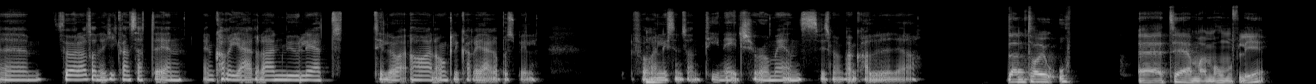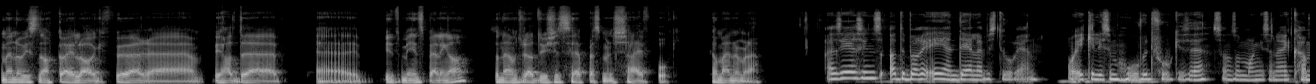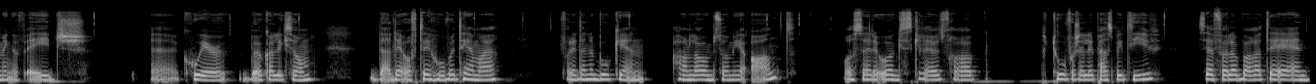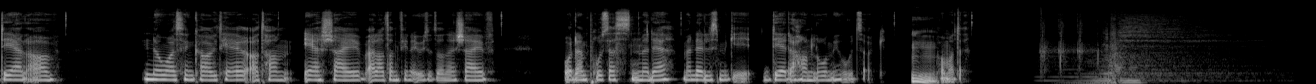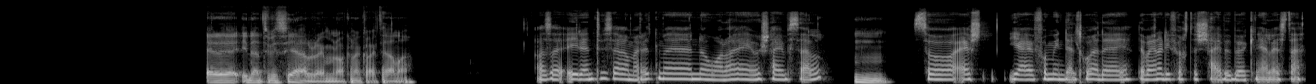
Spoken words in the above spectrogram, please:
øh, føler at han ikke kan sette en, en karriere, da, en mulighet til å ha en ordentlig karriere på spill. For en liksom sånn teenage romance, hvis man kan kalle det det. da. Den tar jo opp eh, temaet med homofili, men når vi snakka i lag før eh, vi hadde eh, begynt med innspillinga, så nevnte du at du ikke ser på det som en skeiv bok. Hva mener du med det? Altså, Jeg syns at det bare er en del av historien, og ikke liksom hovedfokuset, sånn som mange sånne coming of age, uh, queer-bøker, liksom, der det ofte er hovedtemaet. Fordi denne boken handler om så mye annet, og så er det òg skrevet fra to forskjellige perspektiv. Så jeg føler bare at det er en del av Noah sin karakter at han er skeiv, eller at han finner ut at han er skeiv, og den prosessen med det, men det er liksom ikke det det handler om i hovedsak, Mm. på en måte. Er det, identifiserer du deg med noen av karakterene? Altså, jeg identifiserer meg litt med Noah, da. Jeg er jo skeiv selv. Mm. Så jeg, jeg, for min del tror jeg det, det var en av de første skeive bøkene jeg leste.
